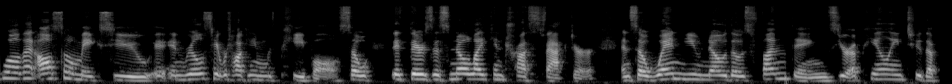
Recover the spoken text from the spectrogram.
Well, that also makes you in real estate, we're talking with people. So if there's this know like and trust factor. And so when you know those fun things, you're appealing to the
